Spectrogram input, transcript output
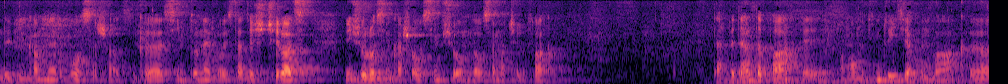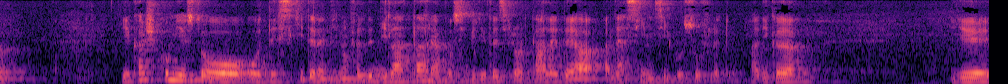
devin cam nervos, așa, că simt o nervozitate și ceilalți din jur o simt că așa o simt și eu, îmi dau seama ce le fac. Dar, pe de altă parte, am avut intuiția cumva că e ca și cum este o, o deschidere în tine, un fel de dilatare a posibilităților tale de a, de a simți cu sufletul. Adică e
